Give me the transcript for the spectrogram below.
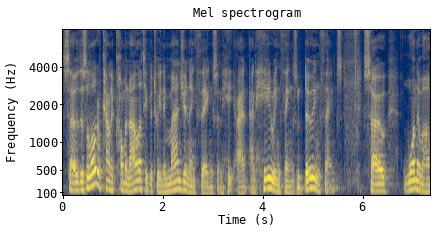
So there's a lot of kind of commonality between imagining things and, he- and, and hearing things and doing things. So one of our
